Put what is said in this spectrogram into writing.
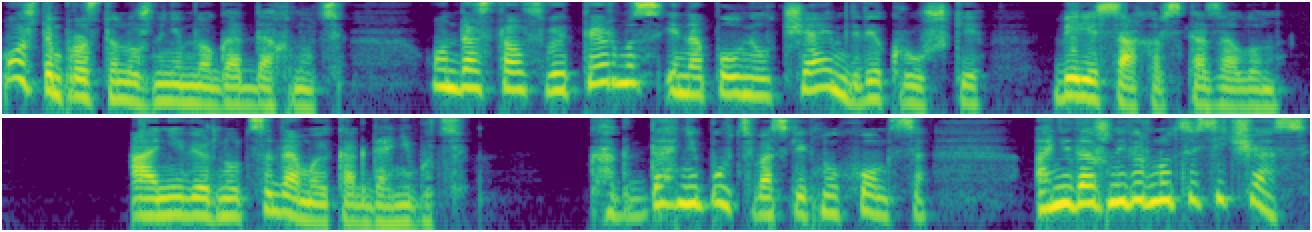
Может, им просто нужно немного отдохнуть. Он достал свой термос и наполнил чаем две кружки. «Бери сахар», — сказал он. «Они вернутся домой когда-нибудь». «Когда-нибудь!» — воскликнул Холмса. «Они должны вернуться сейчас.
